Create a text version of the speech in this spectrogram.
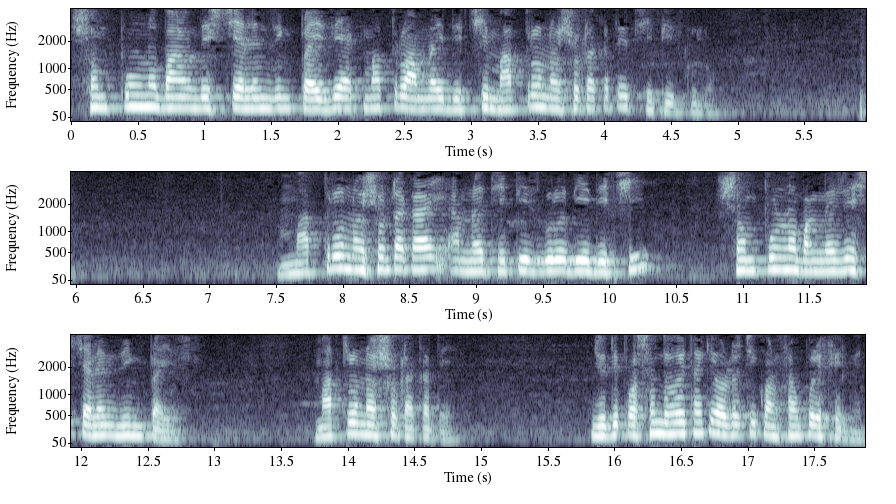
সম্পূর্ণ বাংলাদেশ চ্যালেঞ্জিং প্রাইজে একমাত্র আমরাই দিচ্ছি মাত্র নয়শো টাকাতে থ্রি পিসগুলো মাত্র নয়শো টাকায় আমরা থ্রি পিসগুলো দিয়ে দিচ্ছি। সম্পূর্ণ বাংলাদেশ চ্যালেঞ্জিং প্রাইস। মাত্র নয়শো টাকাতে। যদি পছন্দ হয়ে থাকে অর্ডারটি কনফার্ম করে ফেলবেন।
